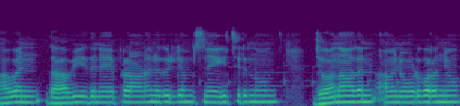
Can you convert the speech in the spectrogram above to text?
അവൻ ദാവീദിനെ പ്രാണനു തുല്യം സ്നേഹിച്ചിരുന്നു. ജോനാഥൻ അവനോട് പറഞ്ഞു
